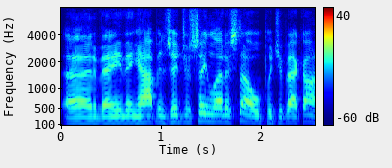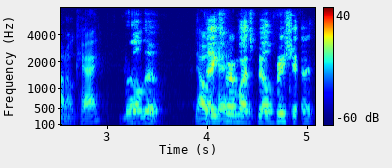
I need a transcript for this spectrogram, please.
And if anything happens interesting, let us know. We'll put you back on, okay? Will do. Okay. Thanks very much, Bill. Appreciate it.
